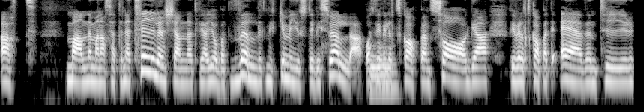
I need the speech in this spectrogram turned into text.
att man när man har sett den här trailern känner att vi har jobbat väldigt mycket med just det visuella och att vi vill att skapa en saga, vi vill att skapa ett äventyr.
